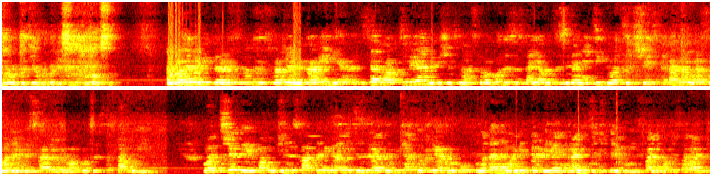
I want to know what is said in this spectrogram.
Никандрова Татьяна Борисовна, пожалуйста. Уважаемый Виктор Александрович, уважаемые коллеги, 10 октября 2018 года состоялось заседание ТИК-26, на котором рассматривались кадровые вопросы в состав УИ. Планшеты получены с картами границ избирательных участков и округов. На данный момент проверяем границы четырех муниципальных образований.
